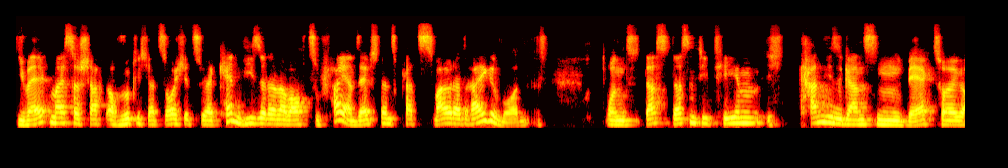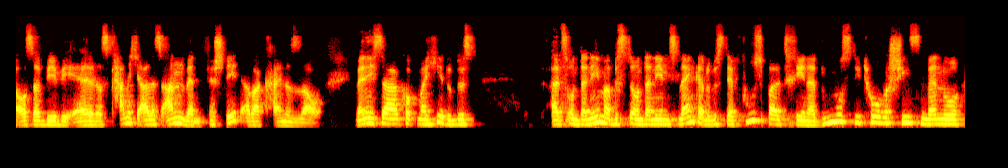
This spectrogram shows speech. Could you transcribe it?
die Weltmeisterschaft auch wirklich als solche zu erkennen, diese dann aber auch zu feiern, selbst wenn es Platz zwei oder drei geworden ist. Und das, das sind die Themen. Ich kann diese ganzen Werkzeuge außer BWL, das kann ich alles anwenden, versteht aber keine Sau. Wenn ich sage, guck mal hier, du bist als Unternehmer, bist der Unternehmenslenker, du bist der Fußballtrainer, du musst die Tore schießen, wenn du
